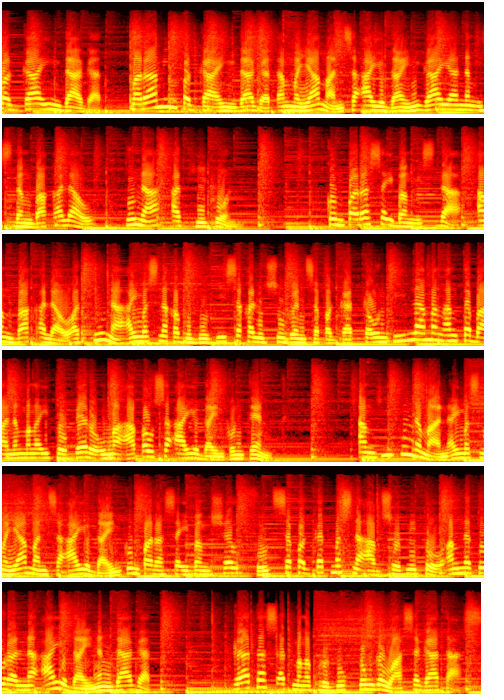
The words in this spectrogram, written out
Pagkaing dagat. Maraming pagkaing dagat ang mayaman sa iodine gaya ng isdang bakalaw, tuna, at hipon. Kumpara sa ibang isda, ang bakalaw at tuna ay mas nakabubuti sa kalusugan sapagkat kaunti lamang ang taba ng mga ito pero umaapaw sa iodine content. Ang hipon naman ay mas mayaman sa iodine kumpara sa ibang shellfoods sapagkat mas naabsorb nito ang natural na iodine ng dagat. Gatas at mga produktong gawa sa gatas.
